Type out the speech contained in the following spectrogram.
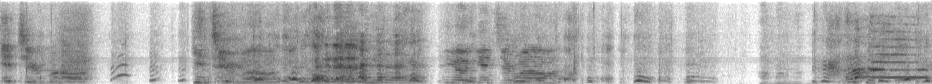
Get your mom. Get your mom. no. You gonna get your mom. Oh,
